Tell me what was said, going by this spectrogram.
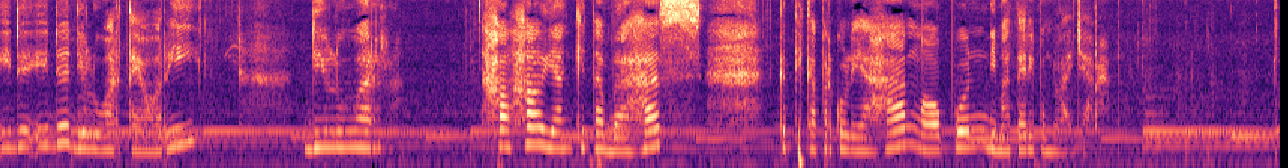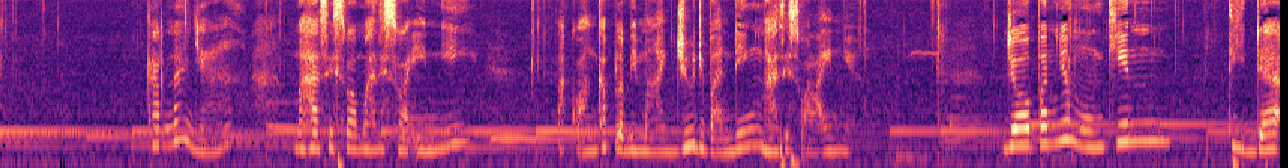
ide-ide di luar teori, di luar hal-hal yang kita bahas ketika perkuliahan maupun di materi pembelajaran. Karenanya, mahasiswa-mahasiswa ini aku anggap lebih maju dibanding mahasiswa lainnya. Jawabannya mungkin tidak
